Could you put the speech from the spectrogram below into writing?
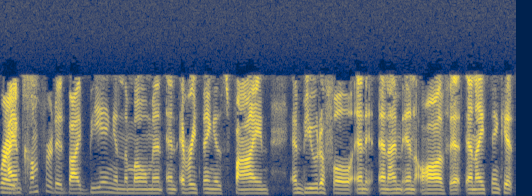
Right. I am comforted by being in the moment, and everything is fine and beautiful, and and I'm in awe of it, and I think it's,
